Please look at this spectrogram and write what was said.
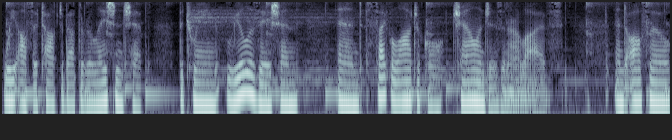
We also talked about the relationship between realization and psychological challenges in our lives, and also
